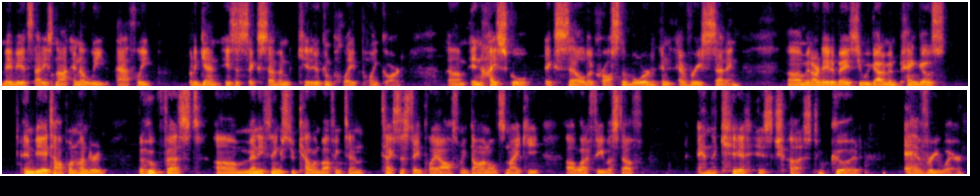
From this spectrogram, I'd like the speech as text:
maybe it's that he's not an elite athlete. But again, he's a six seven kid who can play point guard. Um, in high school, excelled across the board in every setting. Um, in our database, we got him in Pangos, NBA Top 100, the Hoop Fest, um, many things through Kellen Buffington, Texas State playoffs, McDonald's, Nike, a lot of FIBA stuff. And the kid is just good everywhere.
